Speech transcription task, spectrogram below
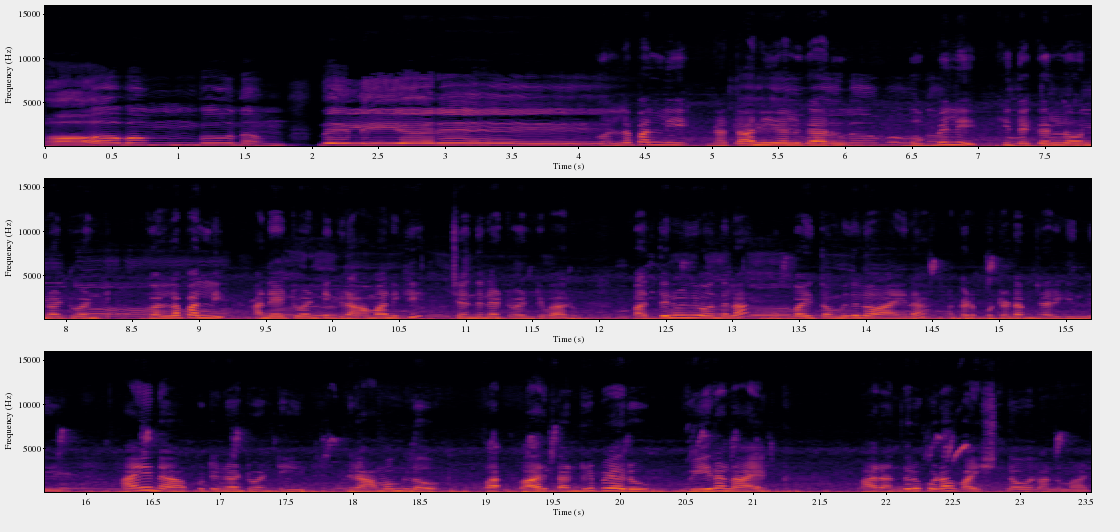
భావంబునం తెలియరే. గొల్లపల్లి నతానియల్ గారు బొబ్బిలికి దగ్గరలో ఉన్నటువంటి గొల్లపల్లి అనేటువంటి గ్రామానికి చెందినటువంటి వారు. పద్దెనిమిది వందల ముప్పై తొమ్మిదిలో ఆయన అక్కడ పుట్టడం జరిగింది. ఆయన పుట్టినటువంటి గ్రామంలో వారి తండ్రి పేరు వీరనాయక్. వారందరూ కూడా వైష్ణవులు అన్నమాట.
